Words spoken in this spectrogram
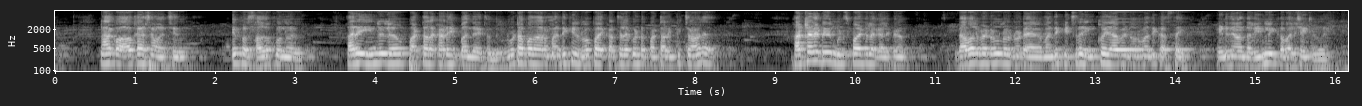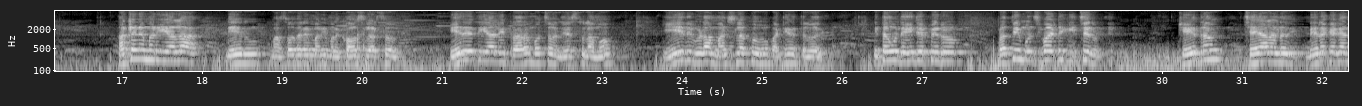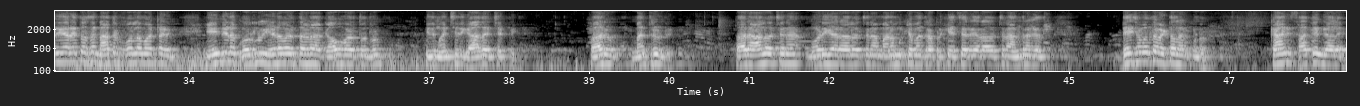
నాకు అవకాశం వచ్చింది. ఇప్పుడు చదువుకున్నాను. అరే ఇండ్లు లేవు పట్టాల కాడ ఇబ్బంది అవుతుంది. నూట పదహారు మందికి రూపాయి ఖర్చు లేకుండా పట్టాలు ఇప్పించినా లేదు? అట్లనే మేము మున్సిపాలిటీలో కలిపినాం. డబల్ బెడ్రూమ్లో నూట యాభై మందికి ఇచ్చిన ఇంకో యాభై నూరు మందికి వస్తాయి. ఎనిమిది వందల ఇండ్లు ఇంకా వచ్చేట్లు ఉన్నాయి. అట్లనే మరి ఇవాళ నేను మా సోదరి మరి మన కౌన్సిలర్స్ ఏదైతే ఇవాళ ఈ ప్రారంభోత్సవం చేస్తున్నామో ఏది కూడా మనుషులకు పట్టిన తెలియదు. ఇంతకుముందు ఏం చెప్పారు ప్రతి మున్సిపాలిటీకి ఇచ్చారు కేంద్రం చేయాలన్నది మేనకా గాంధీ గారు అయితే ఒకసారి నాతో ఫోన్లో మాట్లాడింది. ఏంటి గొర్రెలు ఏడబడతాడా? గవ్వ పడుతుండ్రు? ఇది మంచిది కాదని చెప్పి. వారు మంత్రి ఉండ్రి. వారి ఆలోచన మోడీ గారి ఆలోచన మన ముఖ్యమంత్రి అప్పుడు కేసీఆర్ గారి ఆలోచన అందరం కలిసి దేశమంతా పెట్టాలనుకున్నారు. కానీ సాధ్యం కాలే.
